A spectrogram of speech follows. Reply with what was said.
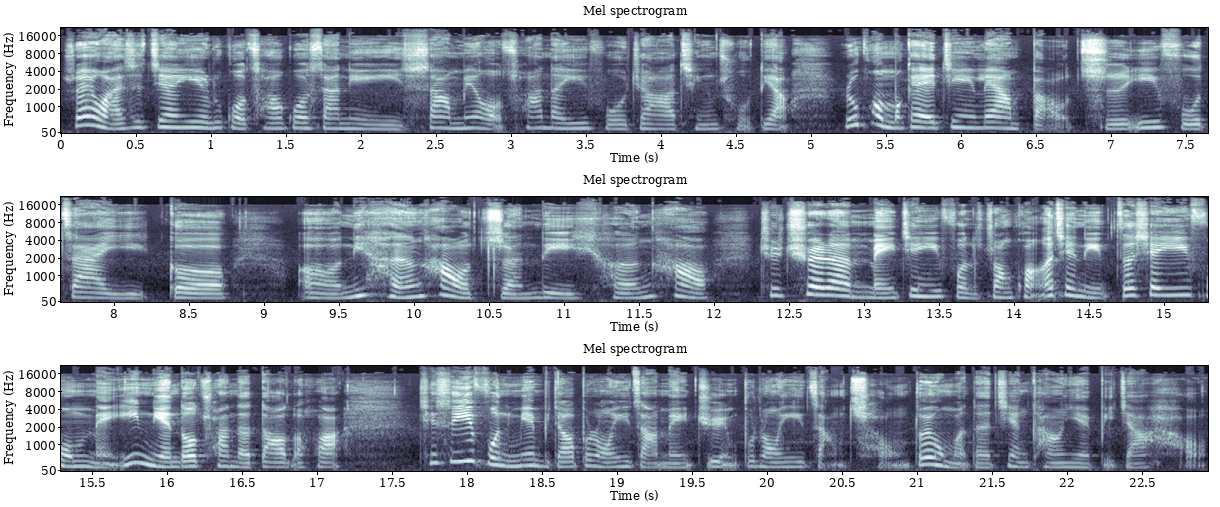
所以我还是建议，如果超过三年以上没有穿的衣服，就要清除掉。如果我们可以尽量保持衣服在一个呃你很好整理、很好去确认每一件衣服的状况，而且你这些衣服每一年都穿得到的话。其实衣服里面比较不容易长霉菌，不容易长虫，对我们的健康也比较好。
